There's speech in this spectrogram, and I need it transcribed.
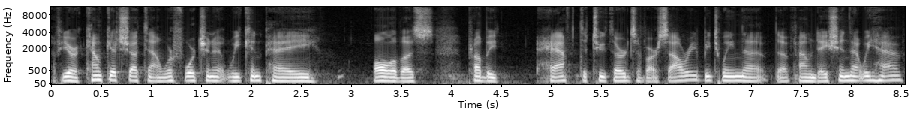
if your account gets shut down, we're fortunate we can pay all of us probably half to two thirds of our salary between the, the foundation that we have.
